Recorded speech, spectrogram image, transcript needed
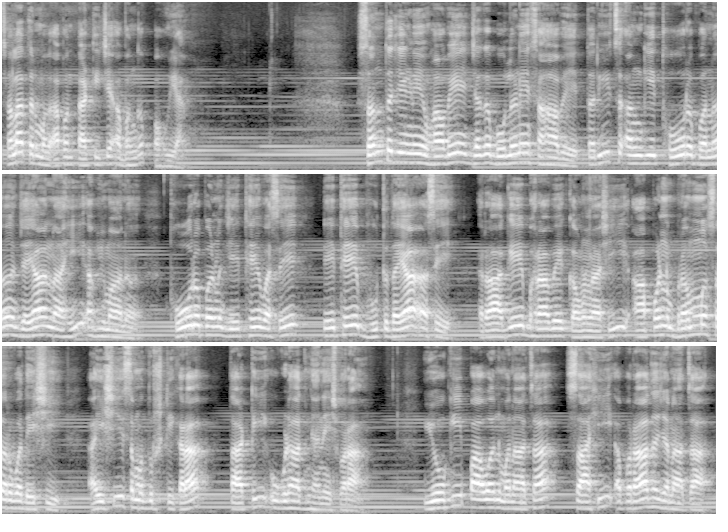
चला तर मग आपण ताटीचे अभंग पाहूया. संत जेणे व्हावे जग बोलणे सहावे तरीच अंगी थोरपण जया नाही अभिमान. थोरपण जेथे वसे तेथे भूतदया असे. रागे भरावे कवणाशी आपण ब्रह्म सर्वदेशी. ऐशी समदृष्टी करा ताटी उघडा ज्ञानेश्वरा. योगी पावन मनाचा साही अपराध जनाचा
